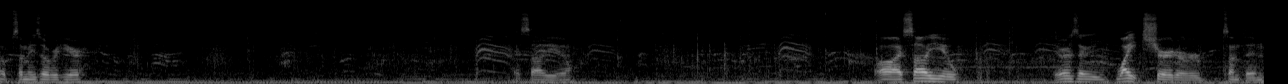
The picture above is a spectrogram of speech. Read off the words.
Oh, somebody's over here. I saw you. Oh, I saw you. There was a white shirt or something.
